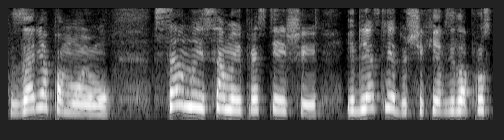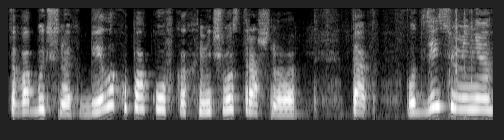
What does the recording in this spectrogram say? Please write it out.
заря, по-моему. Самые-самые простейшие. И для следующих я взяла просто в обычных белых упаковках. Ничего страшного. Так, вот здесь у меня,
